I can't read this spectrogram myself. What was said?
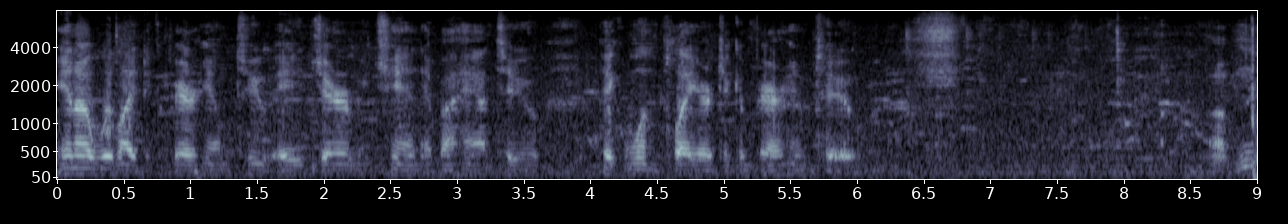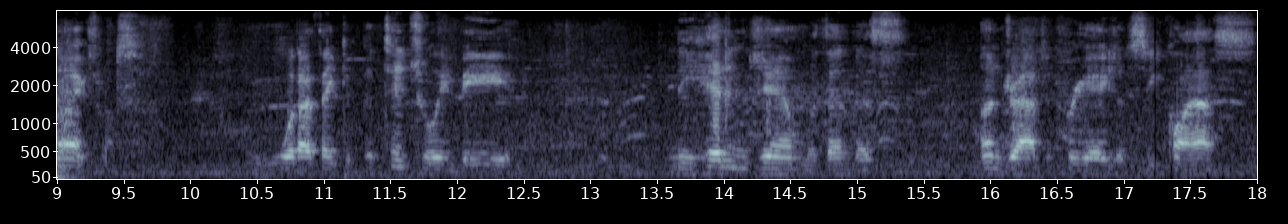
And I would like to compare him to a Jeremy Chinn if I had to pick one player to compare him to. Up next, what I think could potentially be the hidden gem within this undrafted free agency class.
